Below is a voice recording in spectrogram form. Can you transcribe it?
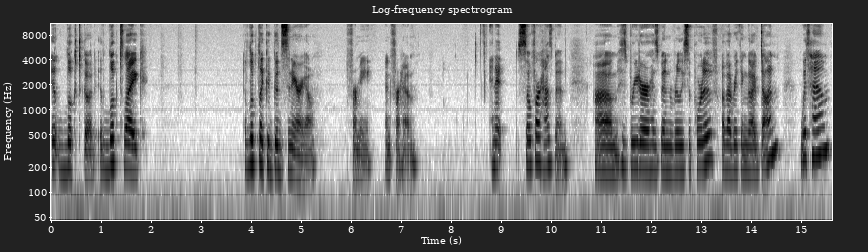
it looked good. It looked like it looked like a good scenario for me and for him. And it so far has been. Um, his breeder has been really supportive of everything that I've done with him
